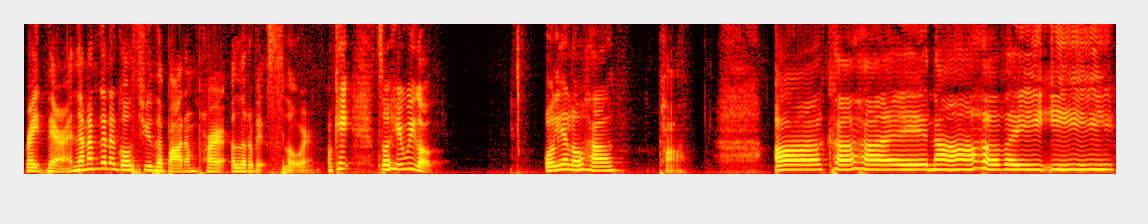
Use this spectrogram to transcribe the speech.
right there. And then I'm going to go through the bottom part a little bit slower, okay? So here we go. Oli aloha pa. Akahai na Hawaii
